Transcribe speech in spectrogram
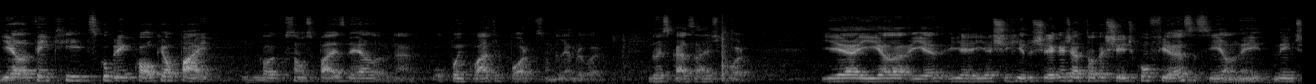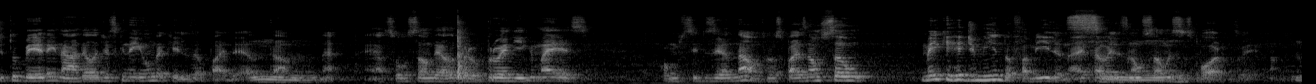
e ela tem que descobrir qual que é o pai, qual que são os pais dela, né? Ou põe quatro porcos, não me lembro agora. Dois casais de porcos. E aí ela e, a, e aí a Shihiro chega já toda cheia de confiança, assim, ela nem, nem titubeia nem nada, ela diz que nenhum daqueles é o pai dela e tal, né? É a solução dela pro, pro enigma é esse. Como se dizendo, não, seus pais não são meio que redimindo a família, né? Então eles não são esses porcos aí. tá?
